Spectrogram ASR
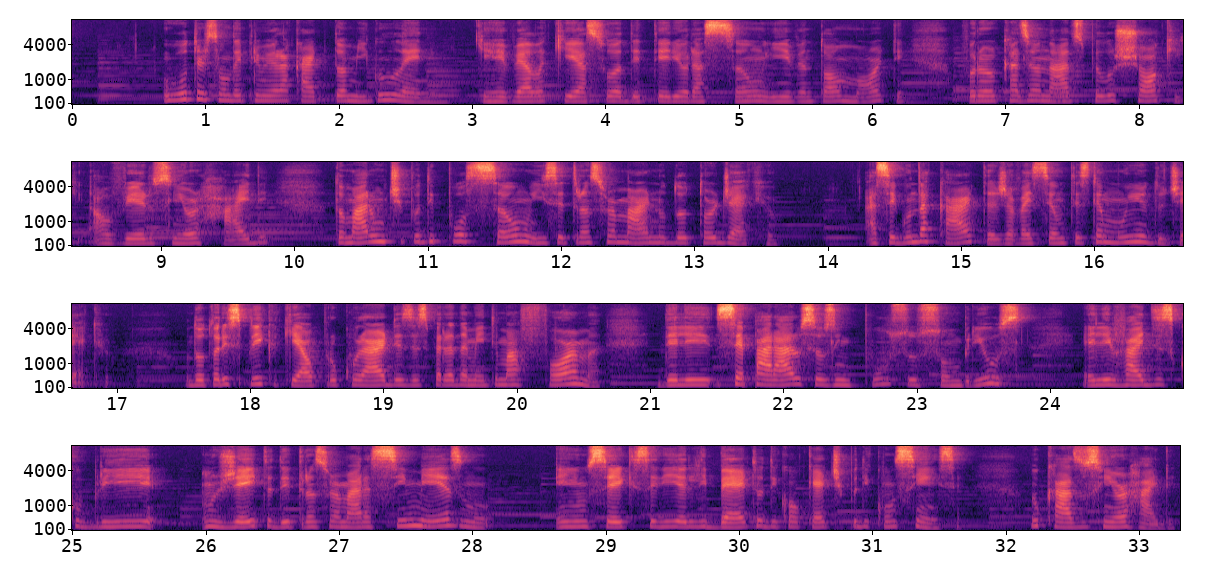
O Utterson lê primeiro a carta do amigo Lennon, que revela que a sua deterioração e eventual morte foram ocasionados pelo choque ao ver o Sr. Hyde tomar um tipo de poção e se transformar no Dr. Jekyll. A segunda carta já vai ser um testemunho do Jekyll. O doutor explica que ao procurar desesperadamente uma forma dele separar os seus impulsos sombrios, ele vai descobrir um jeito de transformar a si mesmo em um ser que seria liberto de qualquer tipo de consciência, no caso o Sr. Hyde.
